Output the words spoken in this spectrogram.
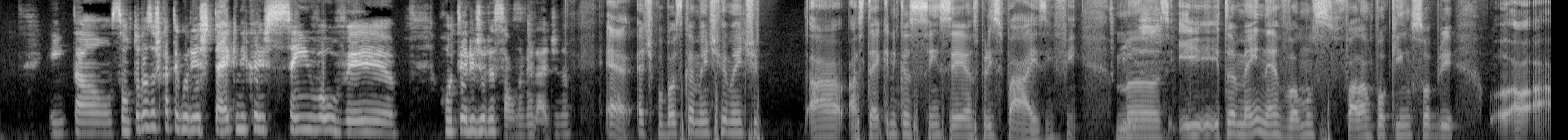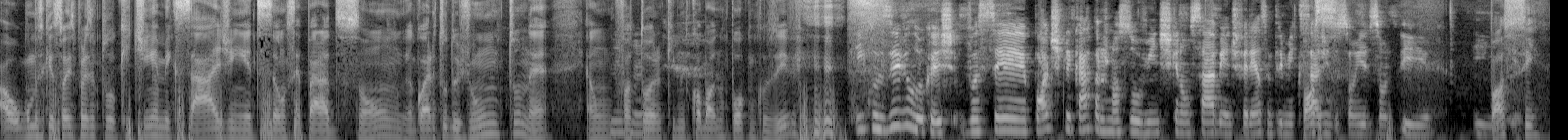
Então, são todas as categorias técnicas sem envolver roteiro e direção, na verdade, né? É, é tipo, basicamente, realmente a, as técnicas sem ser as principais, enfim. Mas, e, e, também, né, vamos falar um pouquinho sobre algumas questões, por exemplo, que tinha mixagem, edição separada do som, agora é tudo junto, né? É um uhum. fator que me incomoda um pouco, inclusive. inclusive, Lucas, você pode explicar para os nossos ouvintes que não sabem a diferença entre mixagem Posso? de som e edição e. e Posso e...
